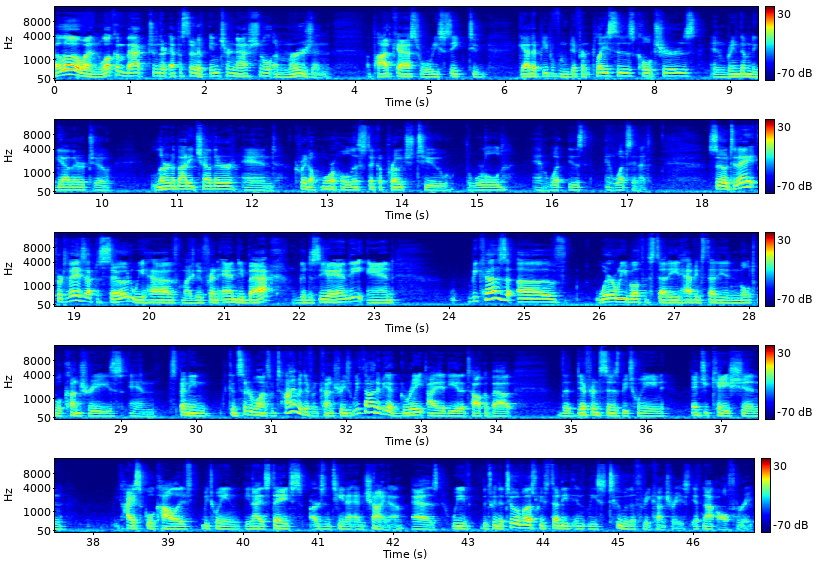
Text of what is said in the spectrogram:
Hello, and welcome back to another episode of International Immersion, a podcast where we seek to gather people from different places, cultures, and bring them together to learn about each other and create a more holistic approach to the world and what is and what's in it. So today, for today's episode, we have my good friend Andy back. Good to see you, Andy. And because of where we both have studied, having studied in multiple countries and spending considerable amounts of time in different countries, we thought it'd be a great idea to talk about the differences between education, high school, college between the United States, Argentina, and China. As we've between the two of us, we've studied in at least two of the three countries, if not all three.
